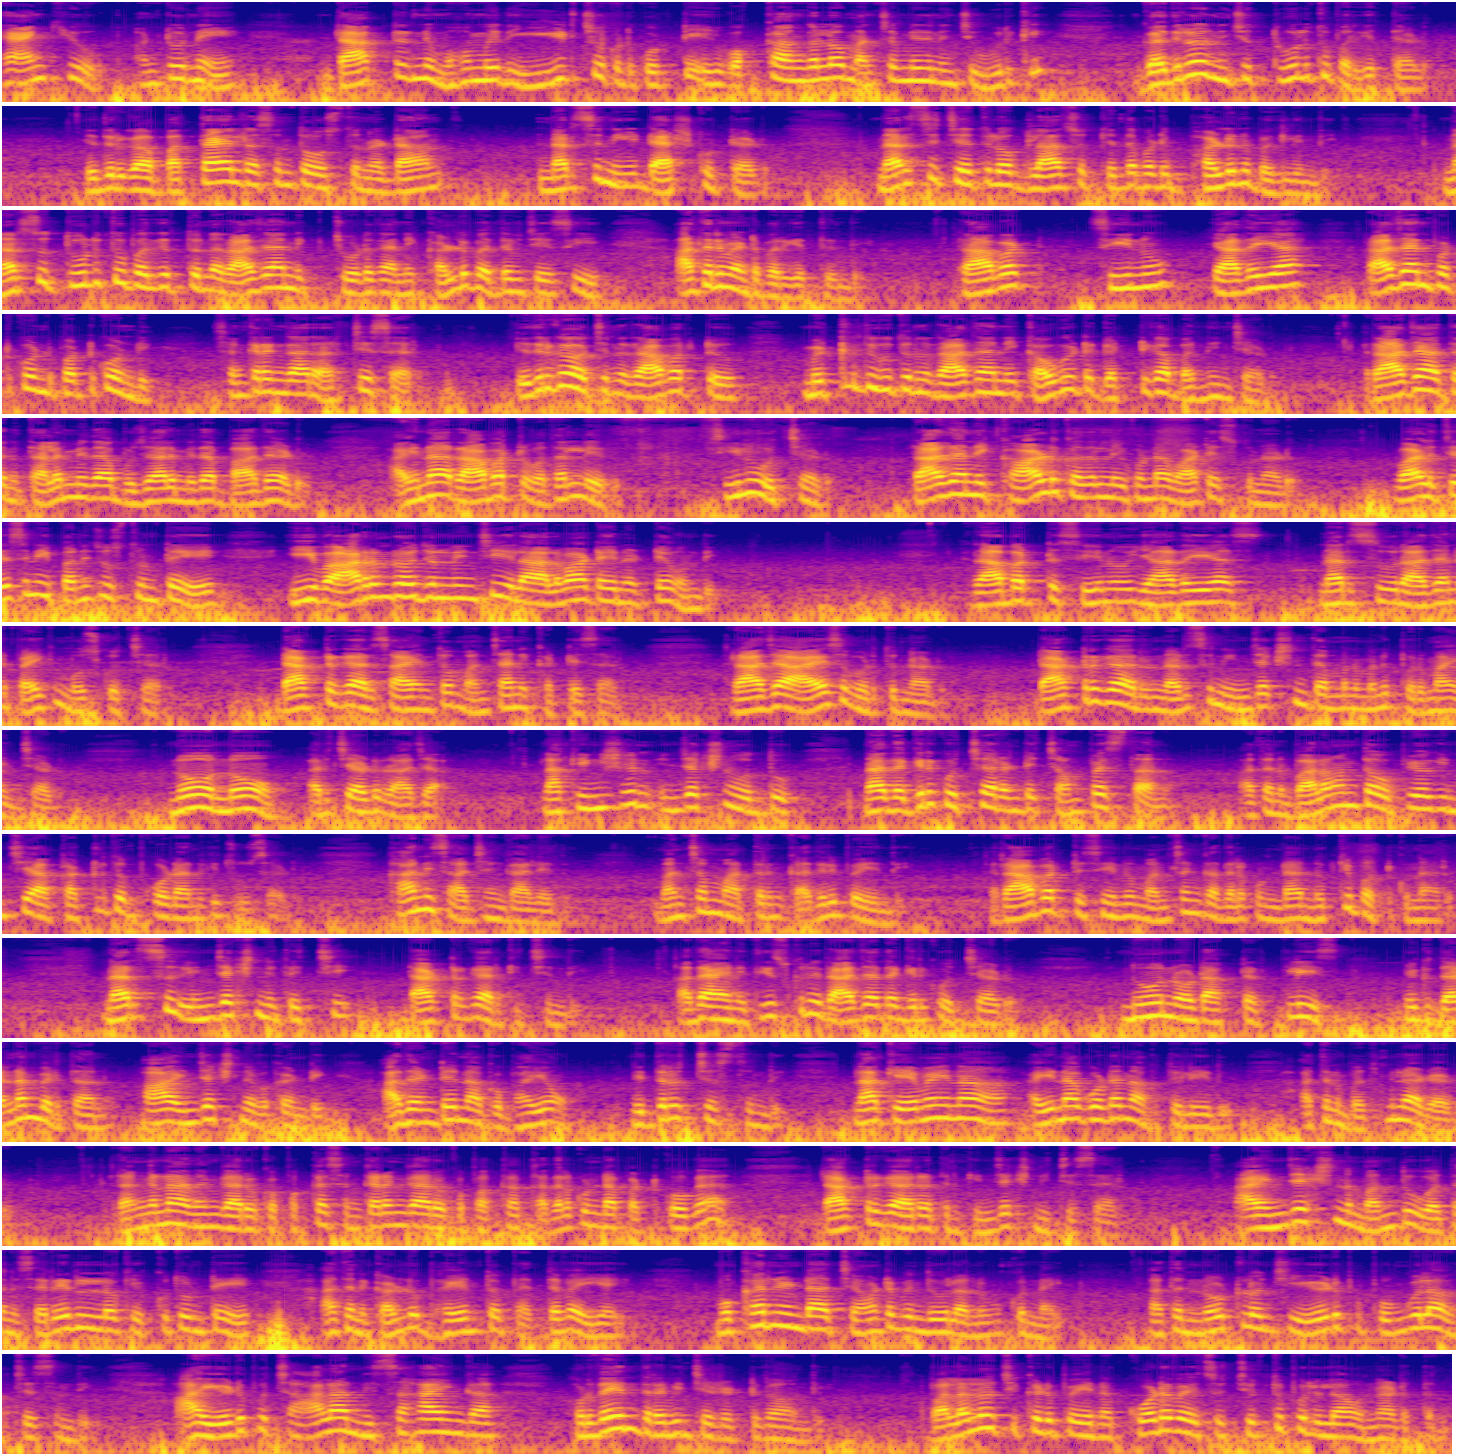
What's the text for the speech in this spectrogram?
Thank you అంటూనే డాక్టర్ని మొహం మీద ఈడ్చి ఒకటి కొట్టి ఒక్క అంగలో మంచం మీద నుంచి ఉరికి గదిలో నుంచి తూలుతూ పరిగెత్తాడు. ఎదురుగా బత్తాయిల రసంతో వస్తున్న డాన్ నర్సుని డాష్ కొట్టాడు. నర్సు చేతిలో గ్లాసు కిందపడి భళ్ళును పగిలింది. నర్సు తూలుతూ పరిగెత్తున్న రాజాన్ని చూడగానే కళ్ళు పెద్దవి చేసి అతని వెంట పరిగెత్తింది. రాబర్ట్ సీను యాదయ్య రాజాని పట్టుకోండి పట్టుకోండి శంకరం గారు అరిచేశారు. ఎదురుగా వచ్చిన రాబర్ట్ మెట్లు దిగుతున్న రాజాని కౌగిట గట్టిగా బంధించాడు. రాజా అతని తల మీద భుజాల మీద బాదాడు. అయినా రాబర్ట్ వదలలేదు. సీను వచ్చాడు. రాజాని కాళ్ళు కదలలేకుండా వాటేసుకున్నాడు. వాళ్ళు చేసిన ఈ పని చూస్తుంటే ఈ వారం రోజుల నుంచి ఇలా అలవాటైనట్టే ఉంది. రాబర్ట్ సీను యాదయ్య నర్సు రాజాని పైకి మోసుకొచ్చారు. డాక్టర్ గారి సాయంతో మంచానికి కట్టేశారు. రాజా ఆయాసపడుతున్నాడు. డాక్టర్ గారు నర్సుని ఇంజక్షన్ తెమ్మనమని పురమాయించాడు. నో నో అరిచాడు రాజా. నాకు ఇంజక్షన్ ఇంజక్షన్ వద్దు. నా దగ్గరికి వచ్చారంటే చంపేస్తాను. అతను బలవంతా ఉపయోగించి ఆ కట్లు తెంపుకోవడానికి చూశాడు. కానీ సాధ్యం కాలేదు. మంచం మాత్రం కదిలిపోయింది. రాబర్ట్ సీను మంచం కదలకుండా నొక్కి పట్టుకున్నారు. నర్సు ఇంజెక్షన్ తెచ్చి డాక్టర్ గారికి ఇచ్చింది అది ఆయన తీసుకుని రాజా దగ్గరికి వచ్చాడు. నో నో డాక్టర్ ప్లీజ్ మీకు దండం పెడతాను. ఆ ఇంజెక్షన్ ఇవ్వకండి. అదంటే నాకు భయం. నిద్ర వచ్చేస్తుంది నాకేమైనా అయినా కూడా నాకు తెలియదు. అతను బతిమిలాడాడు. రంగనాథం గారు ఒక పక్క శంకరం గారు ఒక పక్క కదలకుండా పట్టుకోగా డాక్టర్ గారు అతనికి ఇంజెక్షన్ ఇచ్చేశారు. ఆ ఇంజెక్షన్ మందు అతని శరీరంలోకి ఎక్కుతుంటే అతని కళ్ళు భయంతో పెద్దవయ్యాయి. ముఖం నిండా చెమట బిందువులు అనుకున్నాయి అతని నోట్లోంచి ఏడుపు పొంగులా వచ్చేసింది. ఆ ఏడుపు చాలా నిస్సహాయంగా హృదయం ద్రవించేటట్టుగా ఉంది. వలలో చిక్కడిపోయిన కోడవయసు చిరుతుపులిలా ఉన్నాడు అతను.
